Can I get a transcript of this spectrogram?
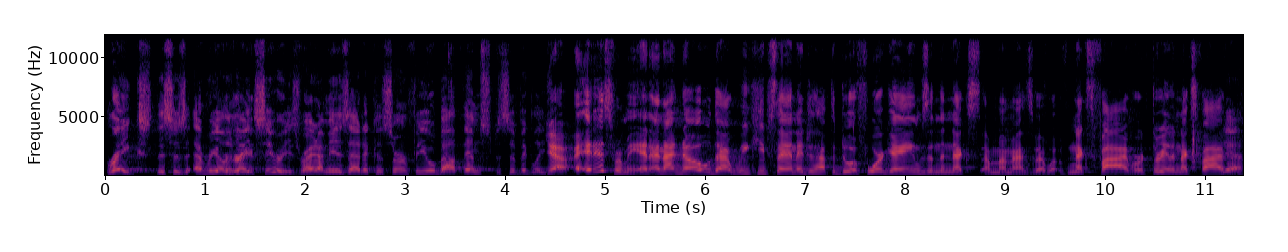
breaks. This is every other Agreed. night series, right? I mean, is that a concern for you about them specifically? Yeah, it is for me. And, and I know that we keep saying they just have to do it four games in the next, my math is about what, next five or three in the next five? Yeah.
